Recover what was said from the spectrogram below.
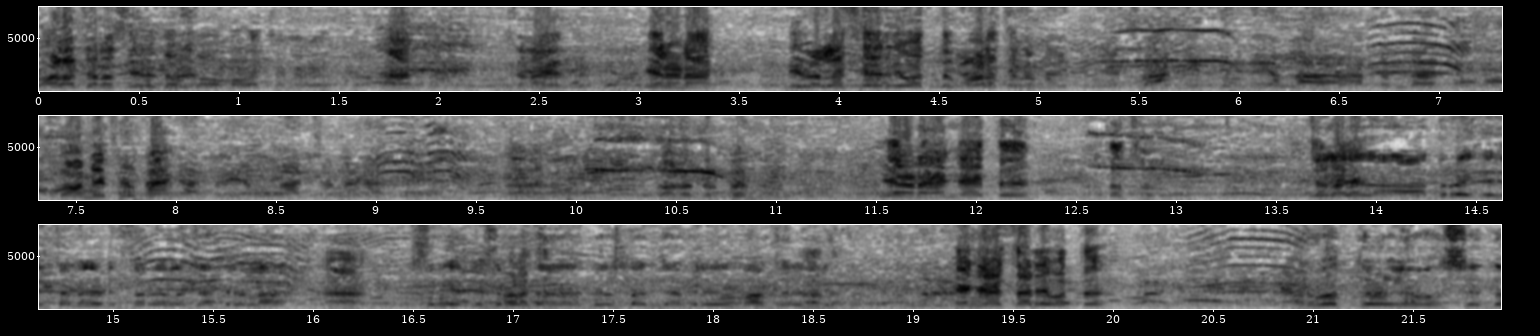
ಬಹಳ ಜನ ಸೇರಿದ್ರು. ಬಹಳ? ಚೆನ್ನಾಗೈತೆ. ಏನಣ್ಣ? ನೀವೆಲ್ಲ ಸೇರಿ ಇವತ್ತು ಬಹಳ ಜನ ಸ್ವಾಮಿ ಎಲ್ಲ ಸ್ವಾಮಿ ಕೃಪೆ. ಚೆನ್ನಾಗಾತ್ರಿ ಎಲ್ಲ ಚೆನ್ನಾಗಾತ್ರಿ. ಸ್ವಾಮಿ ಕೃಪೆ. ಏನಣ್ಣ ಹೆಂಗಾಯ್ತು? ಚೆನ್ನಾಗಿ ಸರ್ ಎಲ್ಲ ಜಾತ್ರೆ ಎಲ್ಲ. ಹಾ. ಶ್ರೀ ದೇವಸ್ಥಾನ ಜಾತ್ರೆ ಬಹಳ ಚೆನ್ನಾಗಿ ಹೆಂಗಾಯ್ತು ಸರ್ ಇವತ್ತು? ಅರವತ್ತೇಳನೇ ವರ್ಷದ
